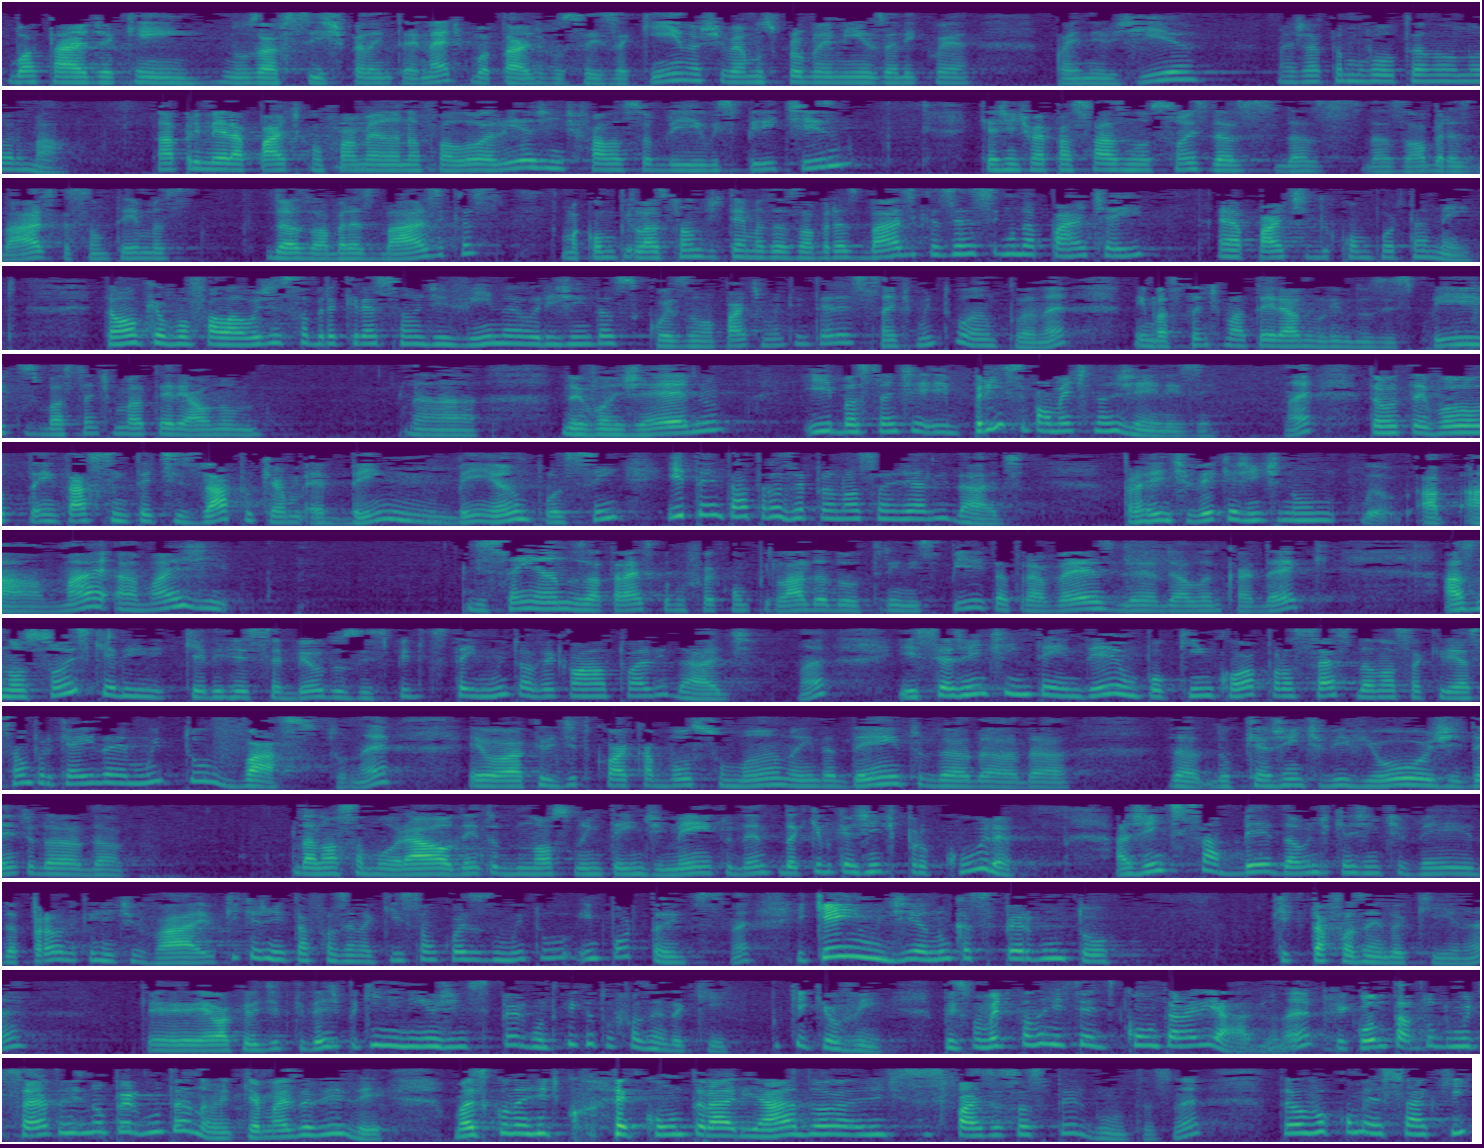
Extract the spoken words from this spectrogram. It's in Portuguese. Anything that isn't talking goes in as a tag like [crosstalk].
Boa tarde a quem nos assiste pela internet. Boa tarde vocês aqui. Nós tivemos probleminhas ali com a, com a energia, mas já estamos voltando ao normal. Então a primeira parte, conforme a Ana falou ali, a gente fala sobre o Espiritismo, que a gente vai passar as noções das, das, das obras básicas, são temas das obras básicas, uma compilação de temas das obras básicas, e a segunda parte aí é a parte do comportamento. Então, o que eu vou falar hoje é sobre a criação divina e a origem das coisas, uma parte muito interessante, muito ampla, né? Tem bastante material no Livro dos Espíritos, bastante material no, na, no Evangelho e bastante, principalmente na Gênese. Né? Então, eu vou tentar sintetizar, porque é, é bem, bem amplo assim, e tentar trazer para a nossa realidade. Para a gente ver que a gente não. Há, há mais de de 100 anos atrás, quando foi compilada a doutrina espírita através de, de Allan Kardec, as noções que ele, que ele recebeu dos espíritos têm muito a ver com a atualidade. Né? E se a gente entender um pouquinho qual é o processo da nossa criação, porque ainda é muito vasto, né? eu acredito que o arcabouço humano, ainda dentro da, da, da, da do que a gente vive hoje, dentro da, da, nossa moral, dentro do nosso entendimento, dentro daquilo que a gente procura, a gente saber de onde que a gente veio, para onde que a gente vai, o que, que a gente está fazendo aqui, são coisas muito importantes. Né? E quem um dia nunca se perguntou o que está fazendo aqui, né? Eu acredito que desde pequenininho a gente se pergunta, o que, que eu estou fazendo aqui? Por que, que eu vim? Principalmente quando a gente é contrariado, né? Porque quando está tudo muito certo, a gente não pergunta não, a gente quer mais é viver. Mas quando a gente é contrariado, a gente faz essas perguntas, né? Então eu vou começar aqui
